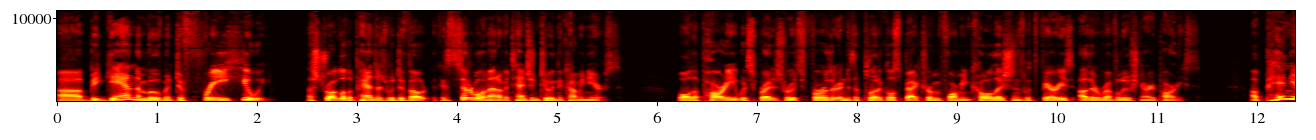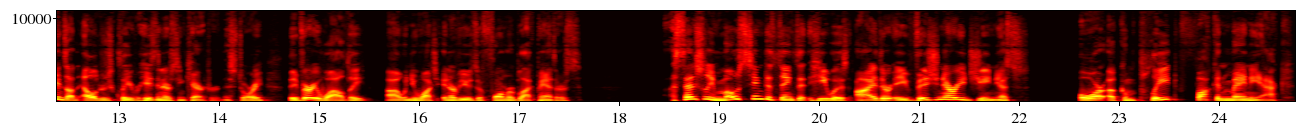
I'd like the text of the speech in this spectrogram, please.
uh, began the movement to free Huey, a struggle the Panthers would devote a considerable amount of attention to in the coming years, while the party would spread its roots further into the political spectrum, forming coalitions with various other revolutionary parties. Opinions on Eldridge Cleaver, he's an interesting character in this story. They vary wildly uh, when you watch interviews of former Black Panthers essentially most seem to think that he was either a visionary genius or a complete fucking maniac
